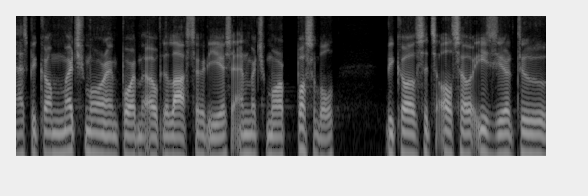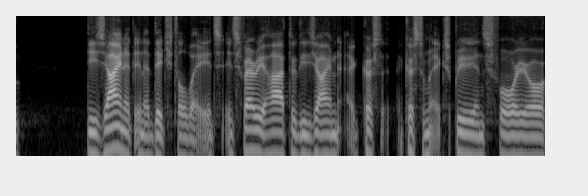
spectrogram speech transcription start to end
has become much more important over the last 30 years and much more possible because it's also easier to design it in a digital way. It's it's very hard to design a, cust- a customer experience for your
